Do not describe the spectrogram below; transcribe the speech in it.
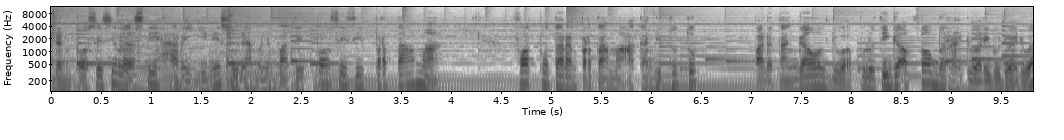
Dan posisi Lesti hari ini sudah menempati posisi pertama Vote putaran pertama akan ditutup pada tanggal 23 Oktober 2022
